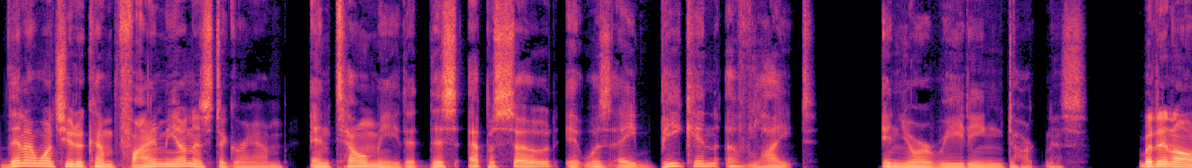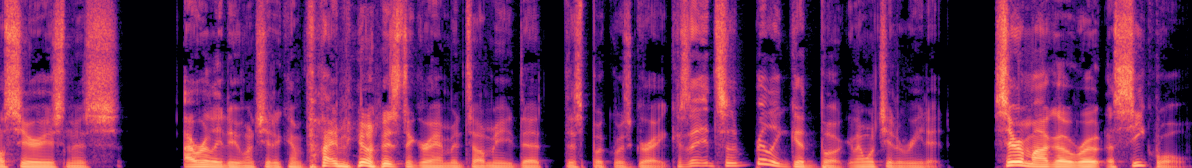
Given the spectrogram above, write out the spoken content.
Then I want you to come find me on Instagram and tell me that this episode it was a beacon of light in your reading darkness. But in all seriousness, I really do want you to come find me on Instagram and tell me that this book was great because it's a really good book and I want you to read it. Saramago wrote a sequel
